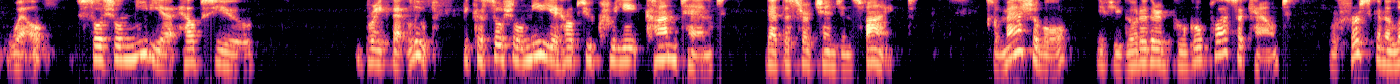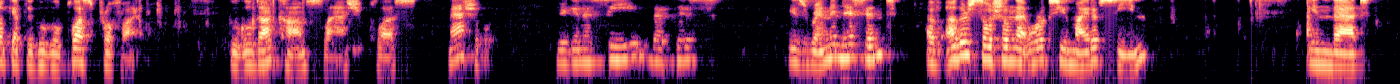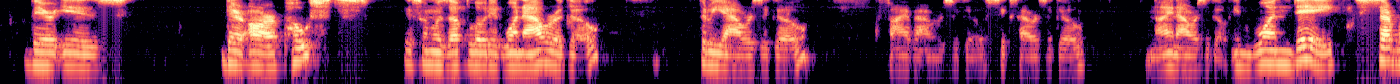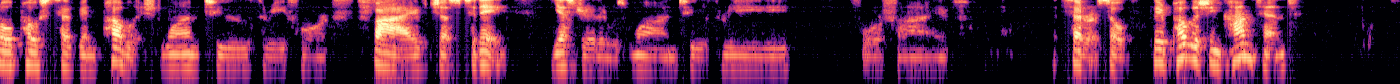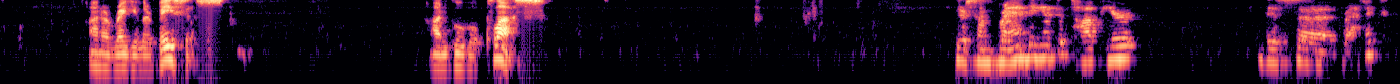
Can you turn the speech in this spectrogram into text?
Well, social media helps you break that loop because social media helps you create content that the search engines find. So Mashable, if you go to their Google Plus account, we're first going to look at the Google Plus profile. Google.com slash plus Mashable. You're going to see that this is reminiscent of other social networks you might have seen in that there is there are posts. This one was uploaded one hour ago, three hours ago, five hours ago, six hours ago, nine hours ago. In one day, several posts have been published. One, two, three, four, five just today. Yesterday there was one, two, three, four, five, etc. So they're publishing content on a regular basis on Google+. There's some branding at the top here this uh, graphic,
